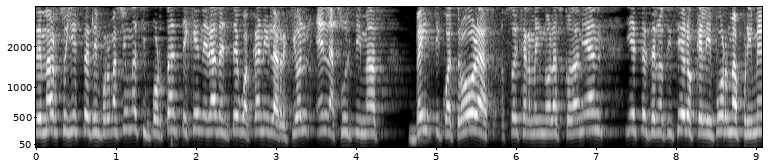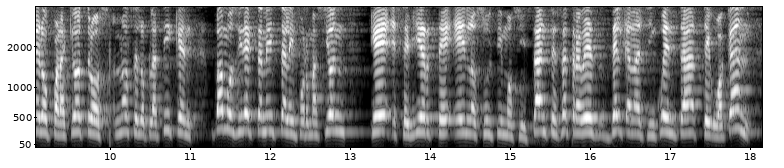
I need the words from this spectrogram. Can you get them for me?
de marzo y esta es la información más importante generada en Tehuacán y la región en las últimas 24 horas. Soy Germán Nolasco Damián y este es el noticiero que le informa primero para que otros no se lo platiquen. Vamos directamente a la información que se vierte en los últimos instantes a través del canal 50 Tehuacán.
